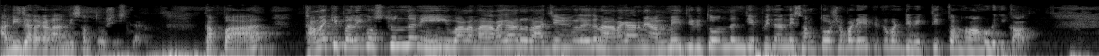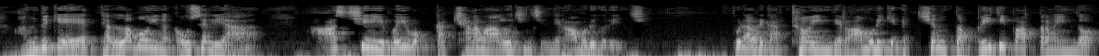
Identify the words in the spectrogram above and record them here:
అది జరగడాన్ని సంతోషిస్తాడు. తప్ప తనకి పలికొస్తుందని ఇవాళ నాన్నగారు రాజ్యం ఇవ్వలేదు నాన్నగారిని అమ్మే తిడుతోందని చెప్పి దాన్ని సంతోషపడేటటువంటి వ్యక్తిత్వం రాముడిది కాదు. అందుకే తెల్లబోయిన కౌసల్య ఆశ్చర్యపోయి ఒక్క క్షణం ఆలోచించింది రాముడి గురించి. ఇప్పుడు ఆవిడకి అర్థమైంది రాముడికి అత్యంత ప్రీతిపాత్రమైందో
